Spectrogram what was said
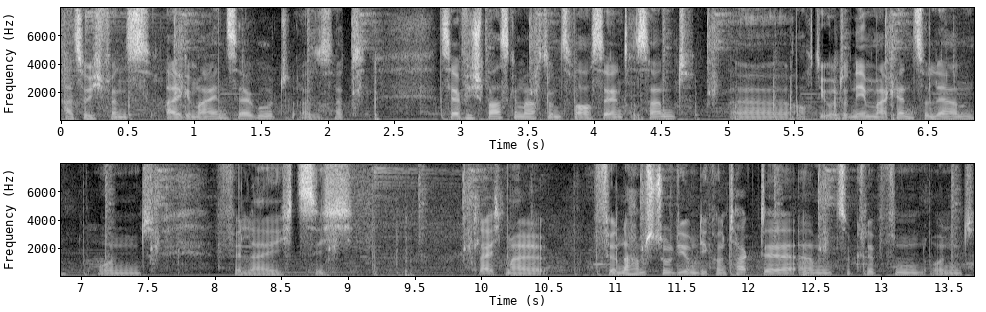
Also ich finde es allgemein sehr gut. Also es hat sehr viel Spaß gemacht und es war auch sehr interessant, äh, auch die Unternehmen mal kennenzulernen und vielleicht sich gleich mal für nach dem Studium die Kontakte ähm, zu knüpfen und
